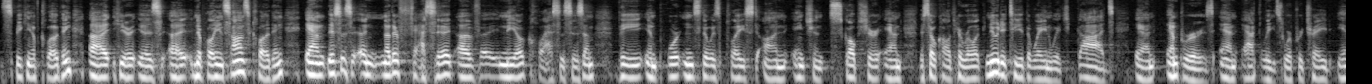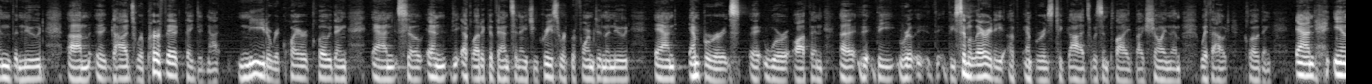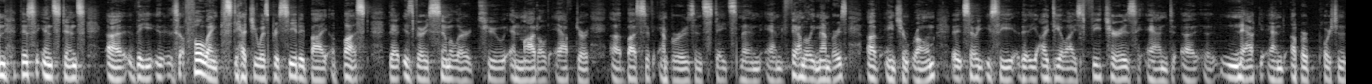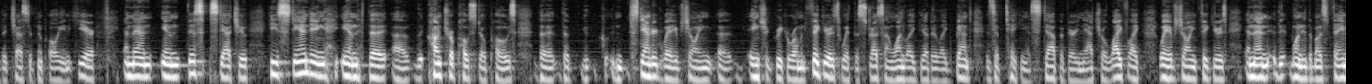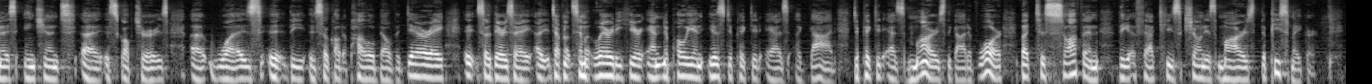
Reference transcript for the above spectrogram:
speaking of clothing, uh, here is uh, Napoleon Sans clothing. And this is another facet of uh, neoclassicism, the importance that was placed on ancient sculpture and the so called heroic nudity, the way in which gods and emperors and athletes were portrayed in the nude. Um, uh, gods were perfect, they did not need or require clothing, and so and the athletic events in ancient Greece were performed in the nude, and emperors uh, were often uh, the, the, the similarity of emperors to gods was implied by showing them without clothing. And in this instance, uh, the full-length statue was preceded by a bust that is very similar to and modeled after uh, busts of emperors and statesmen and family members of ancient Rome. Uh, so you see the idealized features and uh, uh, neck and upper portion of the chest of Napoleon here. And then in this statue, he's standing in the, uh, the contrapposto pose, the, the standard way of showing uh, ancient Greek or Roman figures with the stress on one leg, the other leg bent, as if taking a step, a very natural, lifelike way of showing figures. And then the, one of the most famous ancient uh, sculptures uh, was uh, the so-called Apollo Belvedere. Uh, so there's a, a, definite similarity here, and Napoleon is depicted as a god, depicted as Mars, the god of war, but to soften the effect, he's shown as Mars, the peacemaker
